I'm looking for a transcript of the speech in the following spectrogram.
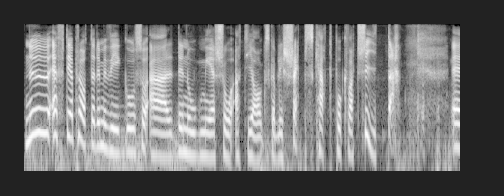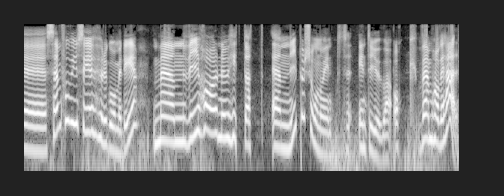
Nu efter jag pratade med Viggo så är det nog mer så att jag ska bli skeppskatt på Kvartsita. Eh, sen får vi ju se hur det går med det. Men vi har nu hittat en ny person att intervjua och vem har vi här?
